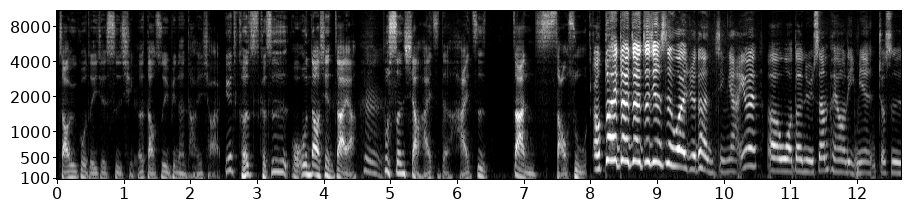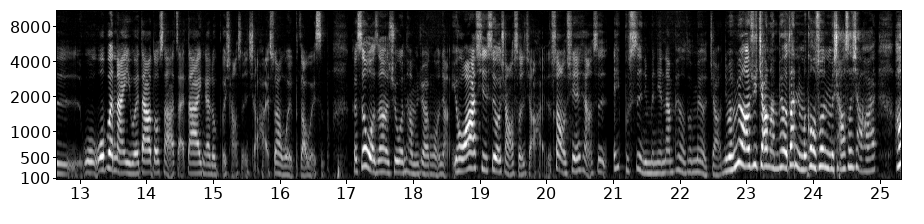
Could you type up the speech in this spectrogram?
遭遇过的一些事情，而导致于变得很讨厌小孩？因为可是可是我问到现在啊，嗯，不生小孩子的孩子。占少数哦，对对对，这件事我也觉得很惊讶，因为呃，我的女生朋友里面，就是我我本来以为大家都是阿仔，大家应该都不会想生小孩，虽然我也不知道为什么，可是我真的去问他们，居然跟我讲有啊，其实有想要生小孩的。虽然我现在想是，哎，不是，你们连男朋友都没有交，你们没有要去交男朋友，但你们跟我说你们想要生小孩啊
